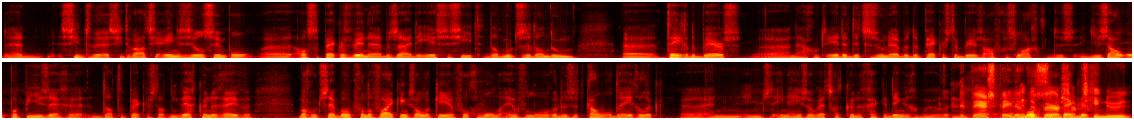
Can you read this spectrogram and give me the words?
eh, situatie 1 is heel simpel. Uh, als de Packers winnen, hebben zij de eerste seed. Dat moeten ze dan doen uh, tegen de Bears. nou goed, eerder dit seizoen hebben de Packers de Bears afgeslacht. Dus je zou op papier zeggen dat de Packers dat niet weg kunnen geven. Maar goed, ze hebben ook van de Vikings al een keer voor gewonnen en verloren. Dus het kan wel degelijk. en in, in één zo'n wedstrijd kunnen gekke dingen gebeuren. En de Bears spelen... En de Bears Packers, zijn misschien nu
